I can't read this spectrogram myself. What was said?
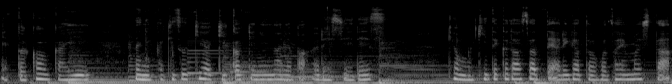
えっと、今回何か気づきやきっかけになれば嬉しいです。今日も聞いてくださってありがとうございました。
